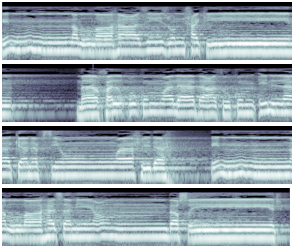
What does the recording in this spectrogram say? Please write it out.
ان الله عزيز حكيم. ما خلقكم ولا بعثكم الا كنفس واحدة. ان الله سميع بصير.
